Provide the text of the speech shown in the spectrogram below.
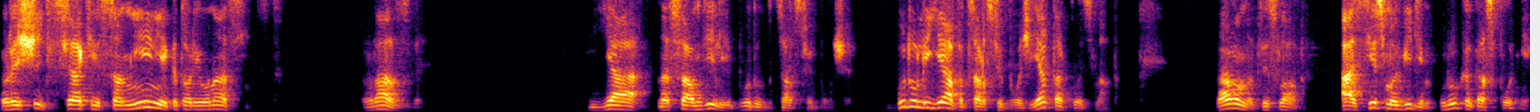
решить всякие сомнения, которые у нас есть. Разве я на самом деле буду в Царстве Божьем? Буду ли я в Царстве Божьем? Я такой слаб. Правильно, ты слаб. А здесь мы видим рука Господня.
